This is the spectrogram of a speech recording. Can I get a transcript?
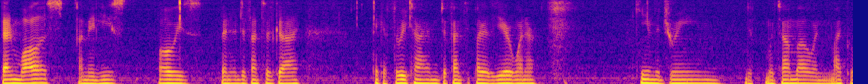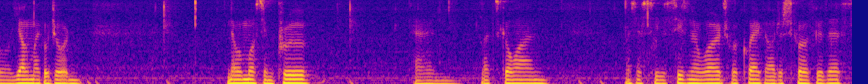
Ben Wallace, I mean, he's always been a defensive guy. I think a three-time Defensive Player of the Year winner. Keem the Dream, Mutombo, and Michael, young Michael Jordan. No most improved. And let's go on. Let's just see the season awards real quick. I'll just scroll through this.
